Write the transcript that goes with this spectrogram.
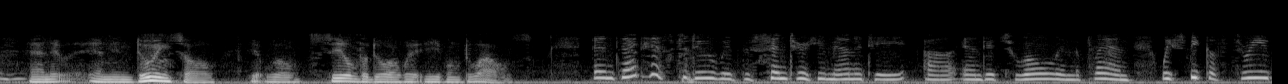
Mm-hmm. And, it, and in doing so, it will seal the door where evil dwells. And that has to do with the center humanity uh, and its role in the plan. We speak of three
